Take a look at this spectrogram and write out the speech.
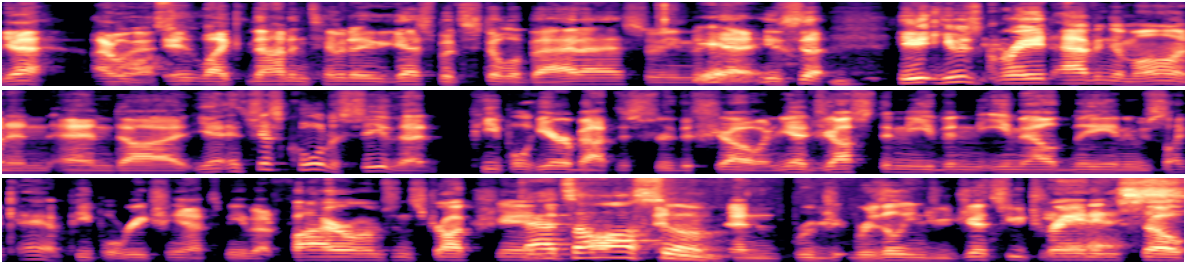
Yeah, I awesome. it, like not intimidating, I guess, but still a badass. I mean, yeah, yeah he's uh, he he was great having him on, and and uh, yeah, it's just cool to see that people hear about this through the show. And yeah, Justin even emailed me, and he was like, "Hey, have people reaching out to me about firearms instruction? That's and, awesome, and, and Brazilian jiu jitsu training." Yes. So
